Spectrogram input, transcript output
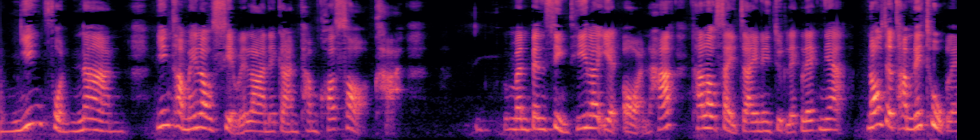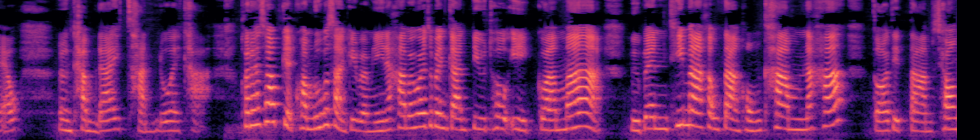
นยิ่งฝนนาน ยิ่งทำให้เราเสียเวลาในการทำข้อสอบค่ะ มันเป็นสิ่งที่ละเอียดอ่อนนะคะถ้าเราใส่ใจในจุดเล็ก ๆ เนี่ย นอกจากทำได้ถูกแล้วยังทำได้ทันด้วยค่ะก็ถ้าชอบเก็บความรู้ภาษาอังกฤษแบบนี้นะคะ ไม่ว่าจะเป็นการติวโทอีกกรามาหรือเป็นที่มาคำต่างของคำนะคะ ก็ติดตามช่อง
